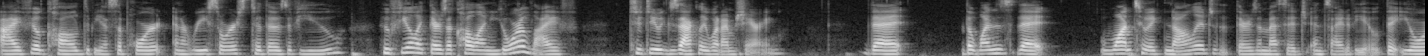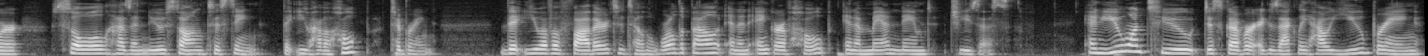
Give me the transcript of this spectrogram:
I feel called to be a support and a resource to those of you who feel like there's a call on your life to do exactly what I'm sharing that the ones that want to acknowledge that there's a message inside of you, that your soul has a new song to sing, that you have a hope to bring, that you have a father to tell the world about, and an anchor of hope in a man named Jesus. And you want to discover exactly how you bring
